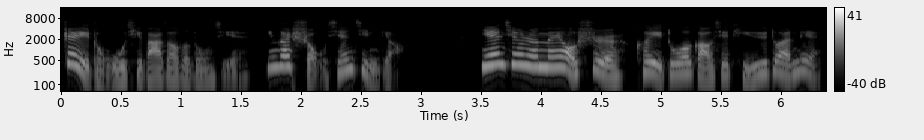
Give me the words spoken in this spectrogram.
这种乌七八糟的东西应该首先禁掉。年轻人没有事，可以多搞些体育锻炼，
